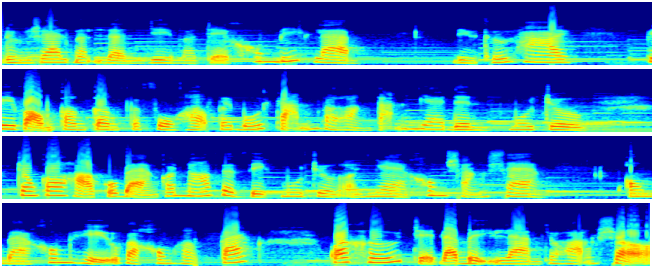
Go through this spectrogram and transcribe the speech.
đừng ra mệnh lệnh gì mà trẻ không biết làm. Điều thứ hai, kỳ vọng còn cần phải phù hợp với bối cảnh và hoàn cảnh gia đình, môi trường. Trong câu hỏi của bạn có nói về việc môi trường ở nhà không sẵn sàng, ông bà không hiểu và không hợp tác, quá khứ trẻ đã bị làm cho hoảng sợ.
